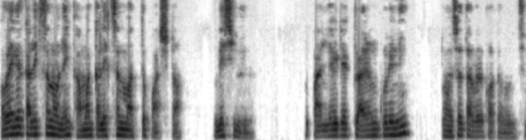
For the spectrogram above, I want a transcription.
সবাইকার কালেকশন অনেক। আমার কালেকশন মাত্র পাঁচটা। বেশি নেই তো পাঞ্জাবিটা একটু আয়রন করে নিই। তোমার সাথে তারপরে কথা বলছি।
